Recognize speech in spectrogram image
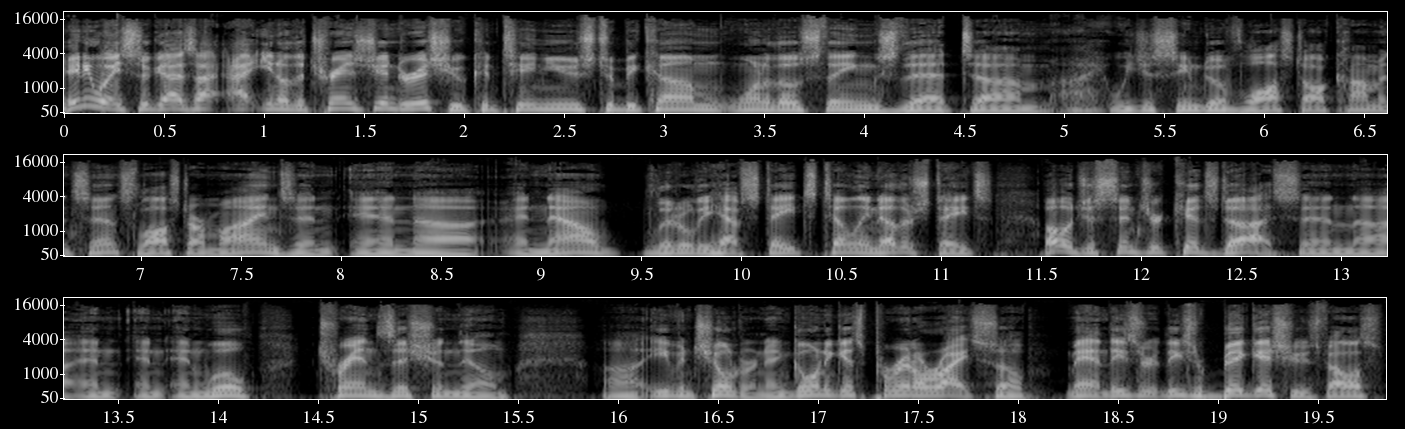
anyway, so guys, I, I, you know the transgender issue continues to become one of those things that um, I, we just seem to have lost all common sense, lost our minds, and and uh, and now literally have states telling other states, oh, just send your kids to us, and uh, and and and we'll transition them, uh, even children, and going against parental rights. So man, these are these are big issues, fellas.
